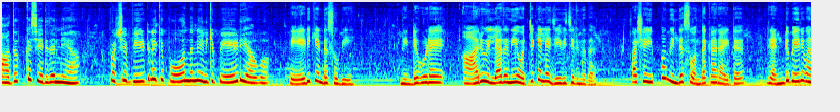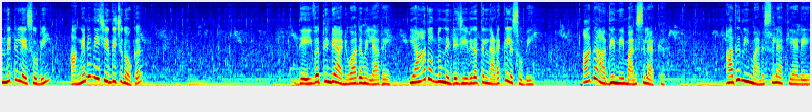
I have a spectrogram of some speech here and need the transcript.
അതൊക്കെ ശരി തന്നെയാ. പക്ഷെ വീട്ടിലേക്ക് പോവാൻ തന്നെ എനിക്ക് പേടിയാവുക. പേടിക്കണ്ട സുബി. നിന്റെ കൂടെ ആരും ഇല്ലാതെ നീ ഒറ്റയ്ക്കല്ലേ ജീവിച്ചിരുന്നത്? പക്ഷെ ഇപ്പൊ നിന്റെ സ്വന്തക്കാരായിട്ട് രണ്ടുപേര് വന്നിട്ടില്ലേ സുബി? അങ്ങനെ നീ ചിന്തിച്ചു നോക്ക്. ദൈവത്തിന്റെ അനുവാദമില്ലാതെ യാതൊന്നും നിന്റെ ജീവിതത്തിൽ നടക്കില്ല സുബി. അത് ആദ്യം നീ മനസ്സിലാക്ക്. അത് നീ മനസ്സിലാക്കിയാലേ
